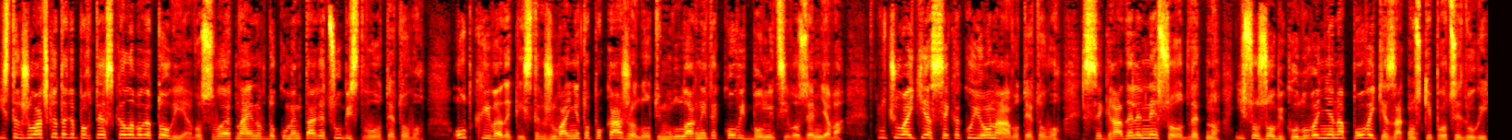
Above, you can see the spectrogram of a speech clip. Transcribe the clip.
Истражувачката репортерска лабораторија во својот најнов документарец Убиство во Тетово открива дека истражувањето покажало од модуларните ковид болници во земјава, вклучувајќи ја секако и онаа во Тетово, се граделе несоодветно и со заобиколување на повеќе законски процедури.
